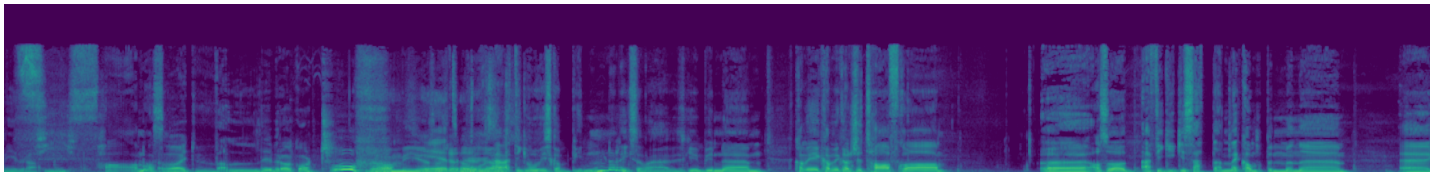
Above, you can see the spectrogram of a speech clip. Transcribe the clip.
Mye bra. Fy faen, altså. Det var et veldig bra kort. Det var mye som skjedde. Jeg vet ikke hvor vi skal begynne, liksom. Eh, Vi skal begynne Kan vi, kan vi kanskje ta fra eh, Altså, jeg fikk ikke sett denne kampen, men uh,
